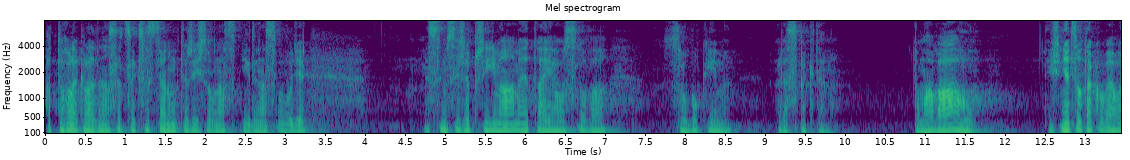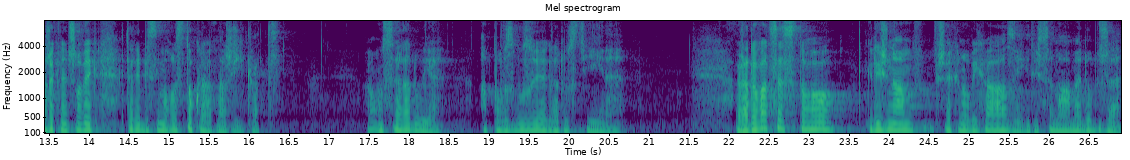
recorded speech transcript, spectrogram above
a tohle klade na srdce křesťanům, kteří jsou na, někdy na svobodě. Myslím si, že přijímáme ta jeho slova s hlubokým respektem. To má váhu. Když něco takového řekne člověk, který by si mohl stokrát naříkat. A on se raduje a povzbuzuje k radosti jiné. Radovat se z toho, když nám všechno vychází, když se máme dobře,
